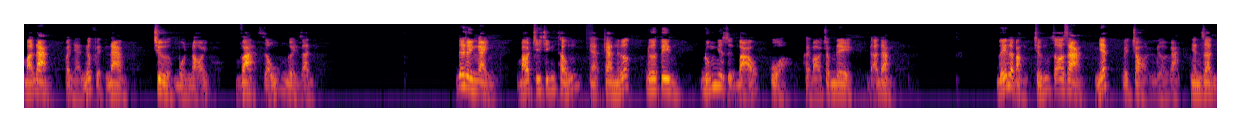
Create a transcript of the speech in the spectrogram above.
mà Đảng và Nhà nước Việt Nam chưa muốn nói và giấu người dân? Đây là hình ảnh báo chí chính thống nhà nước đưa tin đúng như dự báo của Thời báo chấm đề đã đăng. Đấy là bằng chứng rõ ràng nhất về trò lừa gạt nhân dân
